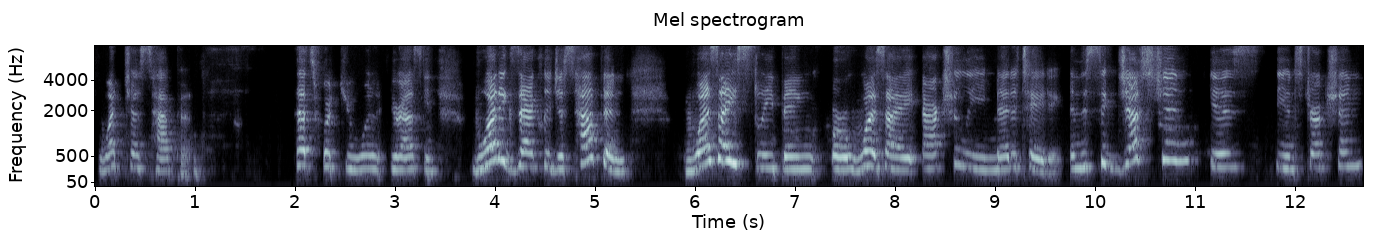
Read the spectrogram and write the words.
what just happened? That's what you want, you're asking. What exactly just happened? Was I sleeping or was I actually meditating? And the suggestion is the instruction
